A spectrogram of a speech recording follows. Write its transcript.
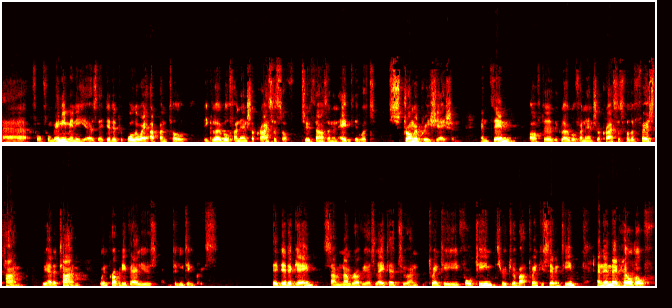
uh, for, for many, many years. They did it all the way up until the global financial crisis of 2008. There was strong appreciation. And then after the global financial crisis, for the first time, we had a time when property values didn't increase. They did again some number of years later to uh, 2014 through to about 2017, and then they've held off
